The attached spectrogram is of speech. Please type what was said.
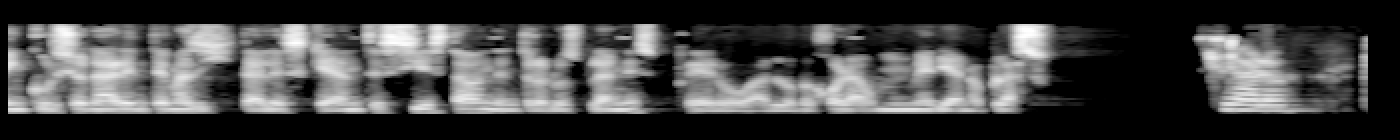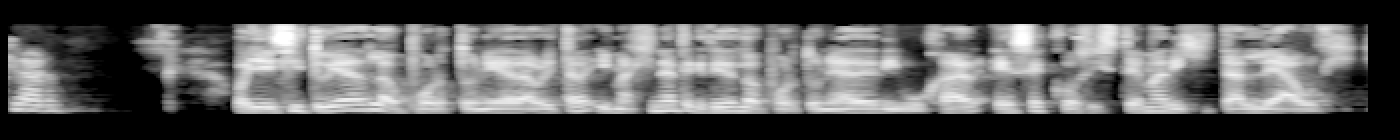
incursionar en temas digitales que antes sí estaban dentro de los planes, pero a lo mejor a un mediano plazo. Claro, claro. Oye, y si tuvieras la oportunidad ahorita, imagínate que tienes la oportunidad de dibujar ese ecosistema digital de Audi.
